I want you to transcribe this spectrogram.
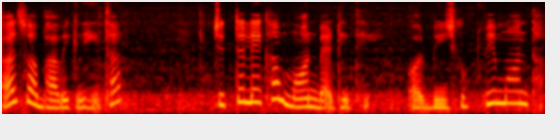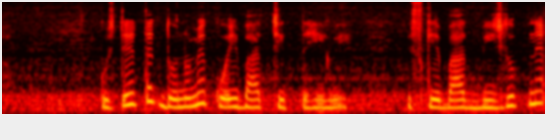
अस्वाभाविक नहीं था। चित्रलेखा मौन बैठी थी और बीजगुप्त भी मौन था। कुछ देर तक दोनों में कोई बातचीत नहीं हुई। इसके बाद बीजगुप्त ने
